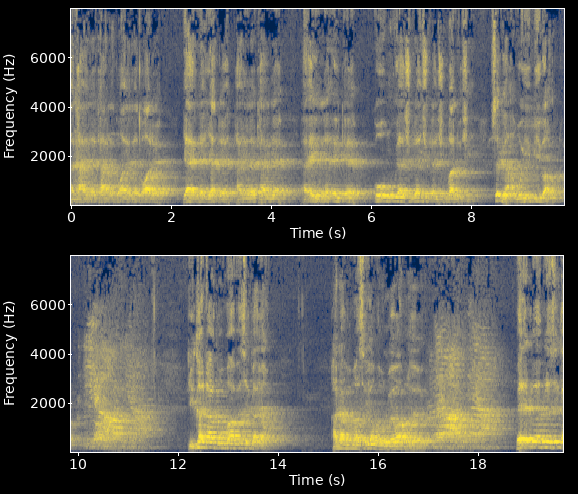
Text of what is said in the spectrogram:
အထားရလဲထားတယ်သွားရလဲသွားတယ်ရရလဲရက်တယ်ထိုင်ရလဲထိုင်တယ်အဲ့ရလဲအိတ်တယ်ကိုယ်မူရရှုတိုင်းရှုတိုင်းရှုမှလို့ရှိရင်စိတ်ကအဝေးပြီးပါတော့ပြီးပါပါဗျာဒီခန္ဓာကိုယ်မှာပဲစိတ်ကရောက် ခန္ဓာကိုယ်မှာစိတ်ရောက်ဖို့လွယ်ပါမလဲလွယ်ပါဘူးဗျာဘယ်လွယ်မလဲစိတ်က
